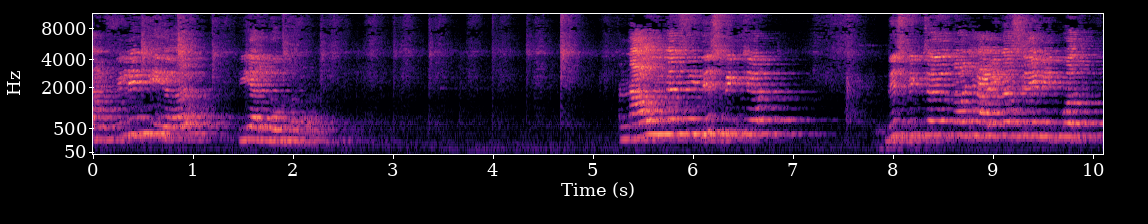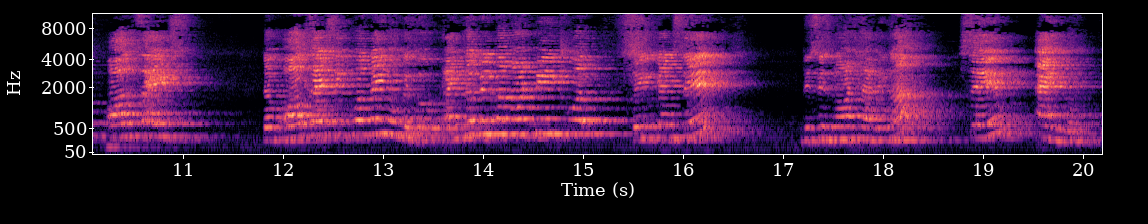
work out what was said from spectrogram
and fill in here yellow color. Now you can see this picture. This picture is not having a same equal all sides. जब all sides equal नहीं होंगे तो angle will not be equal. So you can say this is not having a same angle.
